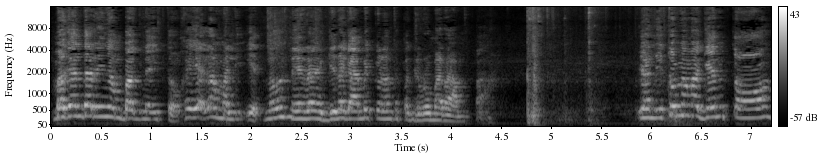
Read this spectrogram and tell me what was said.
Maganda rin yung bag na ito. Kaya lang maliit, no? Ginagamit ko lang ito pag rumarampa. Yan, ito mga gento.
